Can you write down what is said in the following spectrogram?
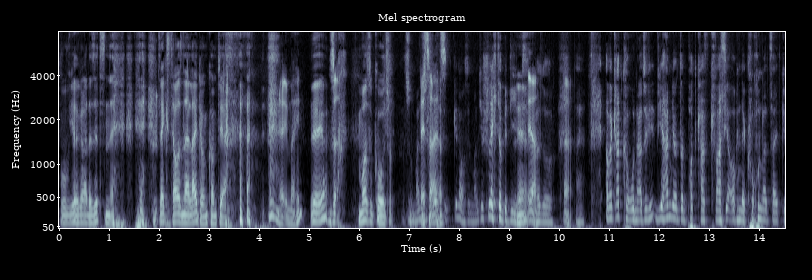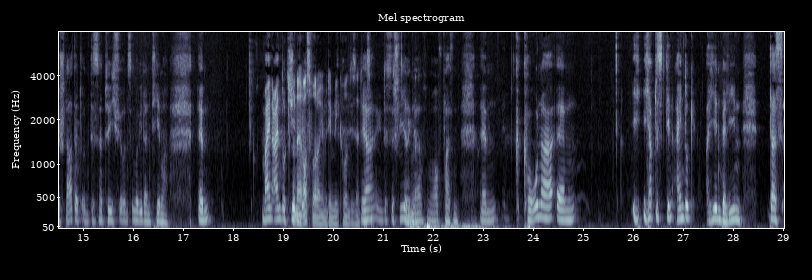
wo wir gerade sitzen, 6000er Leitung kommt ja. ja, immerhin. ja, ja. So, Morsecode. so Manche besser als. Genau, sind manche schlechter bedient. Ja. Ja. Also, Ja. naja. Aber gerade Corona, also wir, wir haben ja unseren Podcast quasi auch in der Corona-Zeit gestartet und das ist natürlich für uns immer wieder ein Thema. Ähm, mein Eindruck Schon eine Herausforderung mit dem Mikro und dieser Ja, Tasse. das ist schwierig, ja, muss man aufpassen. Ähm, Corona, ähm, ich, ich habe den Eindruck hier in Berlin, dass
